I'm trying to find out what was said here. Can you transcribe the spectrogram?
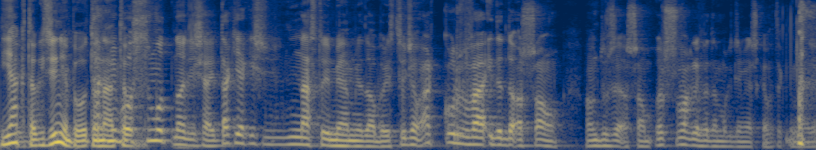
Jak to? Gdzie nie było to Tak mi było smutno dzisiaj. Taki jakiś nastrój miałem niedobry. Stwierdziłem, a kurwa, idę do Auchan. Mam duży Auchan. Już w ogóle wiadomo, gdzie mieszkam w takim razie.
